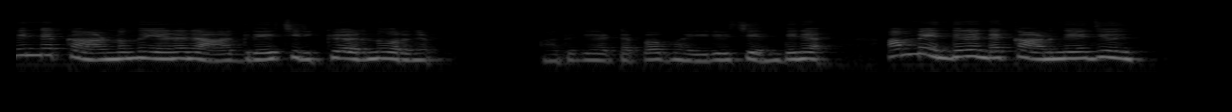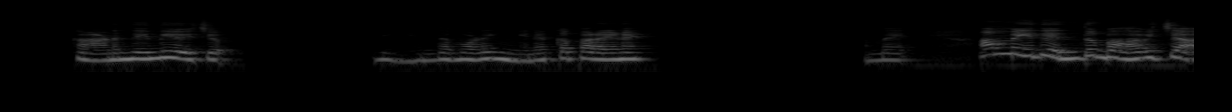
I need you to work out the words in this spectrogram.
നിന്നെ കാണണമെന്ന് ഞാൻ ആഗ്രഹിച്ചിരിക്കുമായിരുന്നു പറഞ്ഞു. അത് കേട്ടപ്പോൾ മയൂരി ചോദിച്ചു എന്തിനാ? അമ്മ എന്തിനാ എന്നെ കാണുന്നേ കാണുന്നേന്ന് ചോദിച്ചു. നീ എന്താ മോളെ ഇങ്ങനെയൊക്കെ പറയണേ? അമ്മേ അമ്മ ഇത് എന്ത് ഭാവിച്ചാ?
